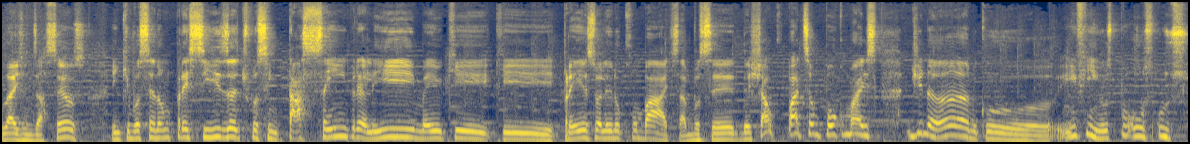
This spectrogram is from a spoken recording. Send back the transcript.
Legends Arceus, em que você não precisa, tipo assim, tá sempre ali meio que, que preso ali no combate, sabe? Você deixar o combate ser um pouco mais dinâmico, enfim, os, os, os,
